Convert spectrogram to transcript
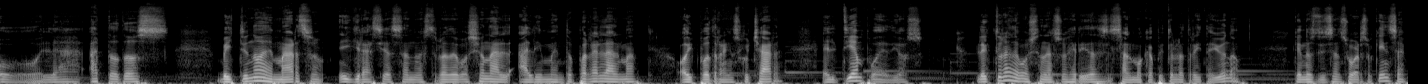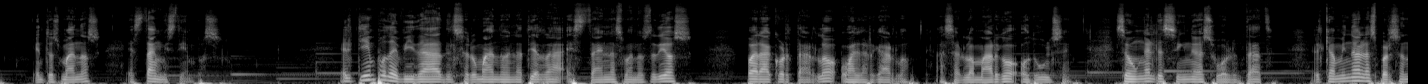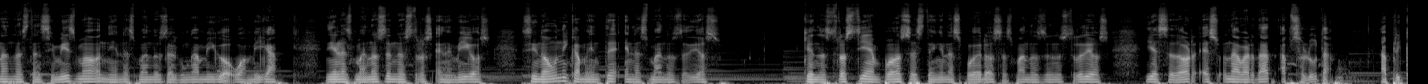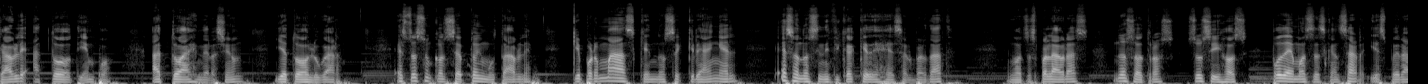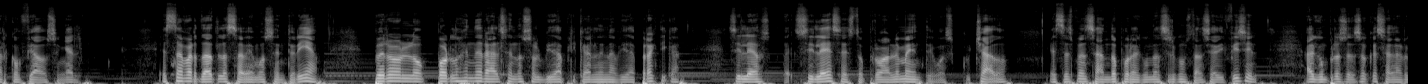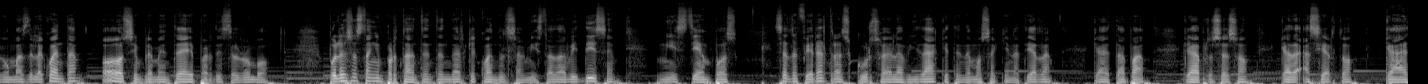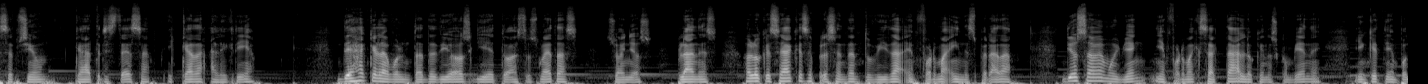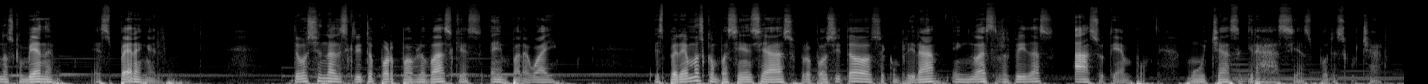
Hola a todos. 21 de marzo y gracias a nuestro devocional Alimento para el Alma, hoy podrán escuchar El tiempo de Dios. Lectura devocional sugerida es el Salmo capítulo 31, que nos dice en su verso 15, En tus manos están mis tiempos. El tiempo de vida del ser humano en la tierra está en las manos de Dios para acortarlo o alargarlo, hacerlo amargo o dulce, según el designio de su voluntad. El camino de las personas no está en sí mismo, ni en las manos de algún amigo o amiga, ni en las manos de nuestros enemigos, sino únicamente en las manos de Dios. Que nuestros tiempos estén en las poderosas manos de nuestro Dios y Hacedor es una verdad absoluta, aplicable a todo tiempo, a toda generación y a todo lugar. Esto es un concepto inmutable, que por más que no se crea en él, eso no significa que deje de ser verdad. En otras palabras, nosotros, sus hijos, podemos descansar y esperar confiados en Él. Esta verdad la sabemos en teoría, pero por lo general se nos olvida aplicarla en la vida práctica. Si lees, si lees esto probablemente o escuchado, estés pensando por alguna circunstancia difícil, algún proceso que se alargó más de la cuenta o simplemente perdiste el rumbo. Por eso es tan importante entender que cuando el salmista David dice mis tiempos, se refiere al transcurso de la vida que tenemos aquí en la tierra, cada etapa, cada proceso, cada acierto, cada excepción, cada tristeza y cada alegría. Deja que la voluntad de Dios guíe todas tus metas, sueños, planes o lo que sea que se presente en tu vida en forma inesperada. Dios sabe muy bien y en forma exacta lo que nos conviene y en qué tiempo nos conviene. Espera en Él. Devocional escrito por Pablo Vázquez en Paraguay. Esperemos con paciencia su propósito se cumplirá en nuestras vidas a su tiempo. Muchas gracias por escuchar.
